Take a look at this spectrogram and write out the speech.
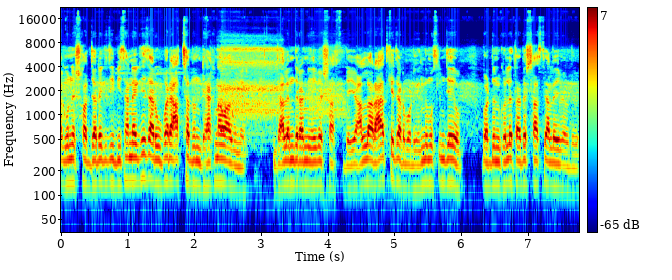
আগুনের সজ্জা রেখেছি, বিছানা রেখেছি আর উপরে আচ্ছাদন ঢেকনাও আগুনের। জালেমদের আমি এইভাবে শাস্তি দিই। আল্লাহ রাতকে যার বড়। হিন্দু, মুসলিম যাই হোক, বর্জন করলে তাদের শাস্তি আল্লাহ এইভাবে দেবে।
